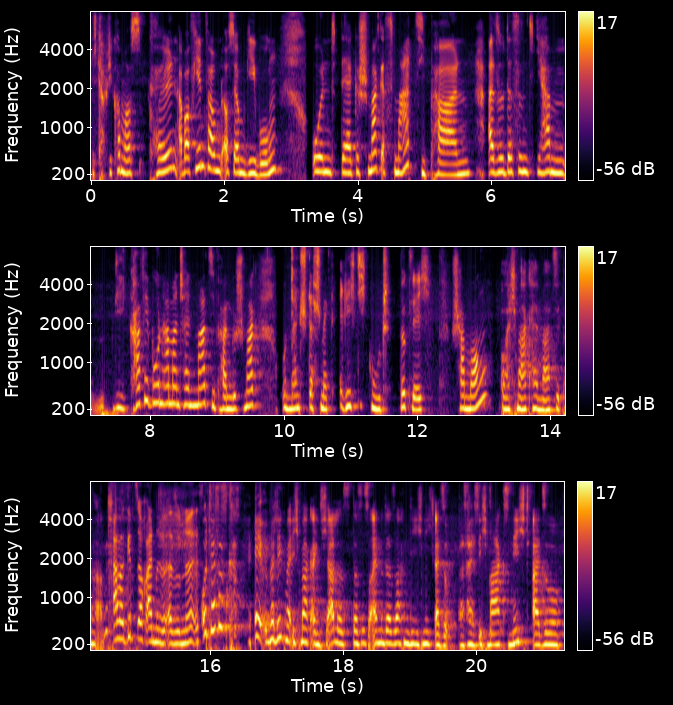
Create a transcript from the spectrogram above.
ich glaube, die kommen aus Köln, aber auf jeden Fall aus der Umgebung. Und der Geschmack ist Marzipan. Also das sind, die haben, die Kaffeebohnen haben anscheinend Marzipan-Geschmack und man, das schmeckt richtig gut, wirklich. Chamon. Oh, ich mag kein Marzipan. Aber gibt's auch andere, also ne? Es, Und das ist krass. Ey, überleg mal, ich mag eigentlich alles. Das ist eine der Sachen, die ich nicht, also, was heißt, ich mag's nicht. Also,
